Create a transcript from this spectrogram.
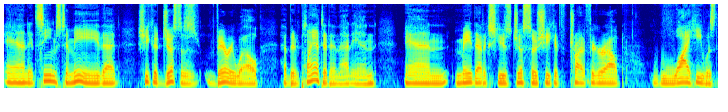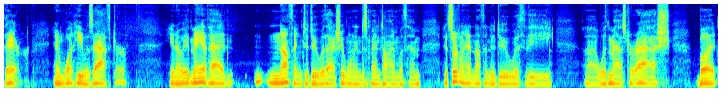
And it seems to me that she could just as very well have been planted in that inn and made that excuse just so she could try to figure out why he was there and what he was after. You know, it may have had nothing to do with actually wanting to spend time with him. It certainly had nothing to do with the uh, with Master Ash, but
